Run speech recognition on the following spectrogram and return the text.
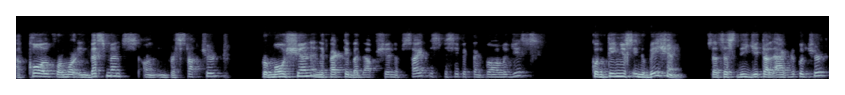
a call for more investments on infrastructure, promotion and effective adoption of site-specific technologies, continuous innovation, such as digital agriculture,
